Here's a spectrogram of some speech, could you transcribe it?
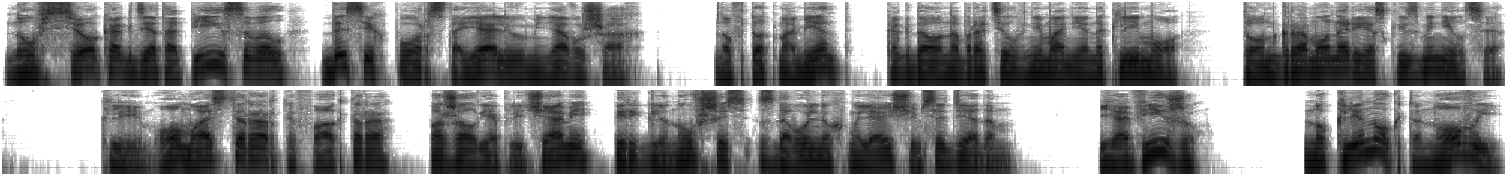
«Ну все, как дед описывал», до сих пор стояли у меня в ушах. Но в тот момент, когда он обратил внимание на клеймо, тон Грамона резко изменился. «Клеймо мастера-артефактора», — пожал я плечами, переглянувшись с довольно ухмыляющимся дедом. «Я вижу, но клинок-то новый,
